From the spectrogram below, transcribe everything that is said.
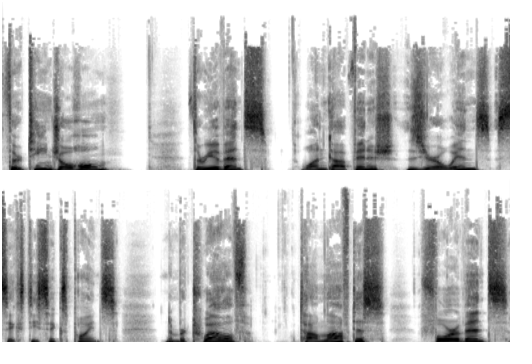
13, Joe Holm. Three events, one top finish, zero wins, 66 points. Number 12, Tom Loftus. Four events,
